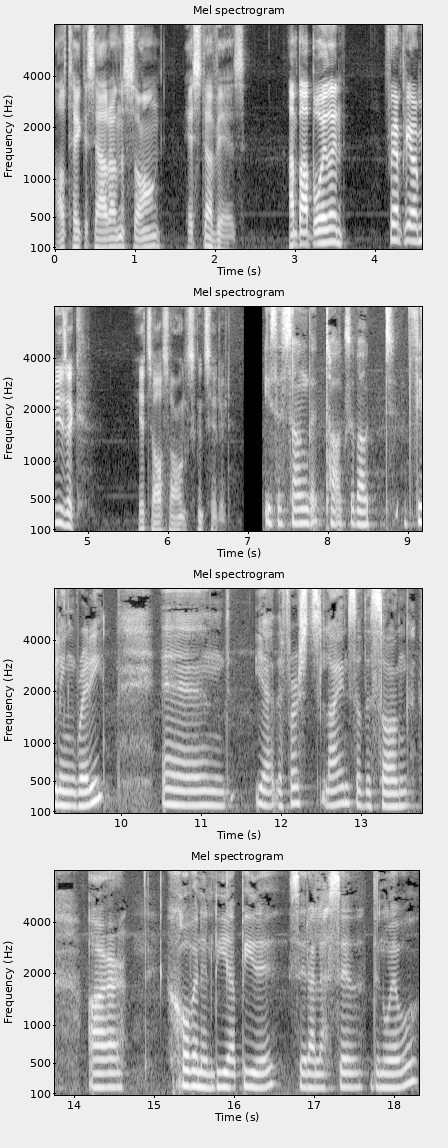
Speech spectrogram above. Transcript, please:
I'll take us out on the song Esta vez. I'm Bob Boilen for NPR Music. It's All Songs Considered. It's a song that talks about feeling ready. And yeah, the first lines of the song are Joven el día pide, será la sed de nuevo,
